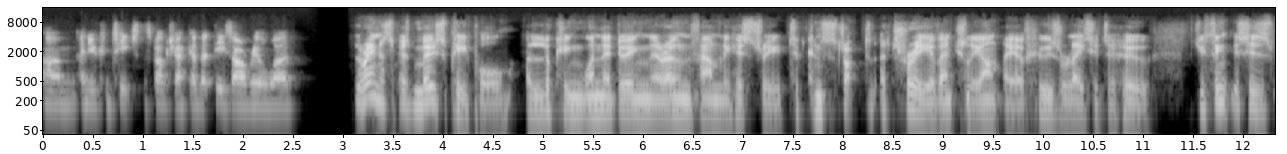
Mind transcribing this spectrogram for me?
Um, and you can teach the spell checker that these are real words. Lorraine, I suppose most people are looking when they're doing their own family history to construct a tree eventually, aren't they, of who's related to who. Do you think this is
